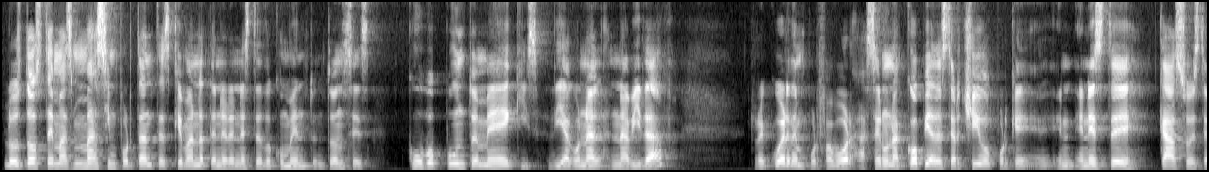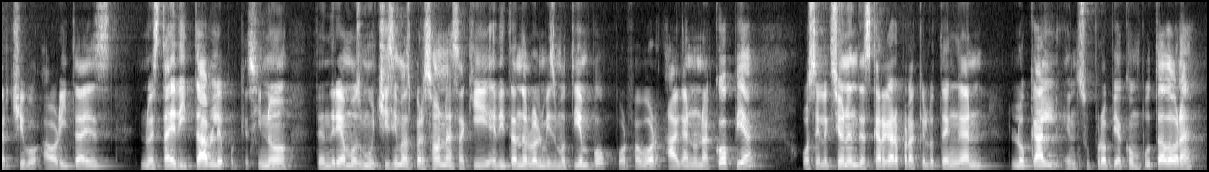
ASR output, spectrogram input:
los dos temas más importantes que van a tener en este documento. Entonces, cubo.mx diagonal Navidad Recuerden, por favor, hacer una copia de este archivo porque en, este caso este archivo ahorita es, no está editable porque si no tendríamos muchísimas personas aquí editándolo al mismo tiempo. Por favor, hagan una copia o seleccionen descargar para que lo tengan local en su propia computadora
